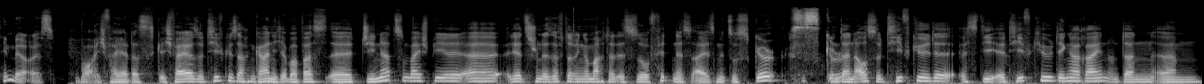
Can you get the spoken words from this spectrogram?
Himbeereis. Boah, ich feier das. Ich feier so Tiefkühlsachen gar nicht. Aber was äh, Gina zum Beispiel äh, jetzt schon des Öfteren gemacht hat, ist so Fitness-Eis mit so Skir. Und dann auch so Tiefkühl, ist die äh, Tiefkühldinger rein und dann ähm,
